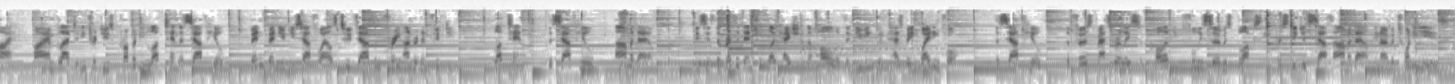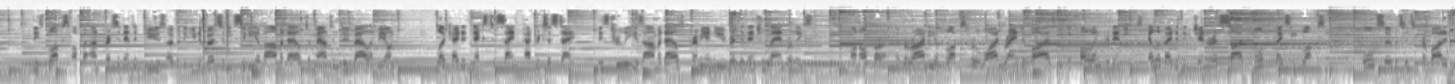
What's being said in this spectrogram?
Hi, I am glad to introduce property Lot 10 the South Hill, Ben Venue, New South Wales 2350. Lot 10, the South Hill, Armidale. This is the residential location the whole of the New England has been waiting for. The South Hill, the first mass release of quality fully serviced blocks in prestigious South Armidale in over 20 years. These blocks offer unprecedented views over the university city of Armidale to Mountain Duval and beyond. Located next to St. Patrick's Estate, this truly is Armidale's premier new residential land release. On offer, a variety of blocks for a wide range of buyers with the following credentials, elevated and generous sized north-facing blocks. All services provided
